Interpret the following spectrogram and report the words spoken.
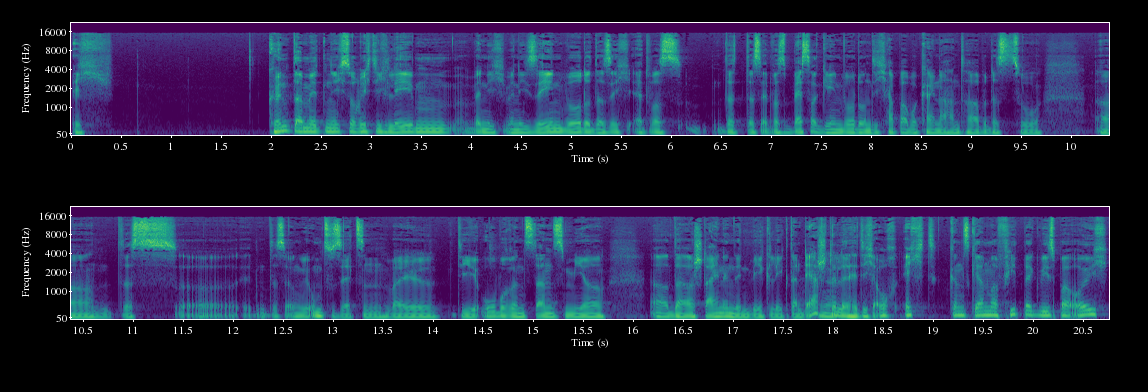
ich könnte damit nicht so richtig leben, wenn ich, wenn ich sehen würde, dass ich etwas, dass, dass etwas besser gehen würde und ich habe aber keine Handhabe, das zu, das, äh, das irgendwie umzusetzen, weil die obere Instanz mir äh, da Steine in den Weg legt. An der Stelle ja. hätte ich auch echt ganz gern mal Feedback, wie es bei euch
